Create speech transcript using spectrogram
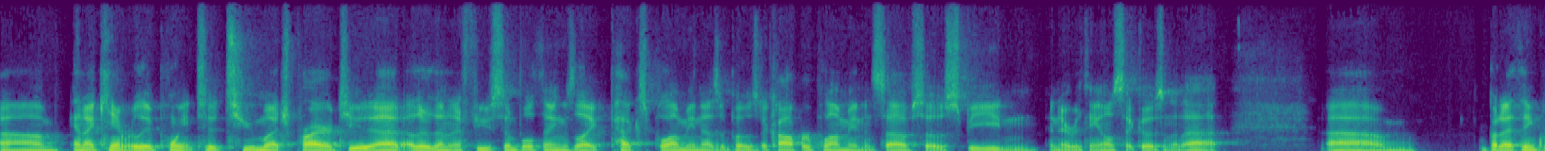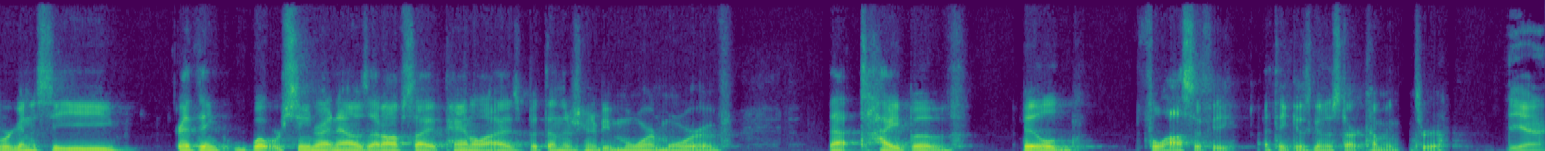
Um, and I can't really point to too much prior to that other than a few simple things like PEX plumbing as opposed to copper plumbing and stuff. So speed and, and everything else that goes into that. Um, but I think we're going to see, I think what we're seeing right now is that offsite panelized, but then there's going to be more and more of that type of build philosophy, I think is going to start coming through. Yeah.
